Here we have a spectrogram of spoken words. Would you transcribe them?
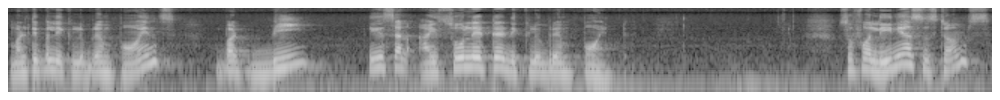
multiple equilibrium points, but B is an isolated equilibrium point. So, for linear systems,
